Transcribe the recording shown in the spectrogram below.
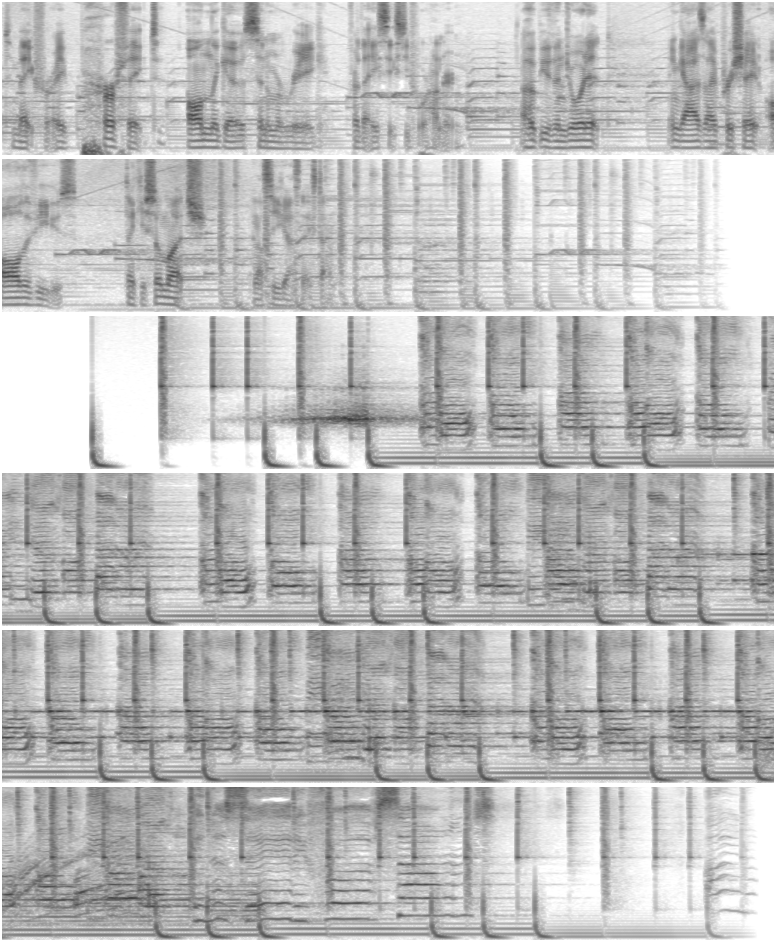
to make for a perfect on-the-go cinema rig for the A6400. I hope you've enjoyed it, and guys, I appreciate all the views. Thank you so much, and I'll see you guys next time.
